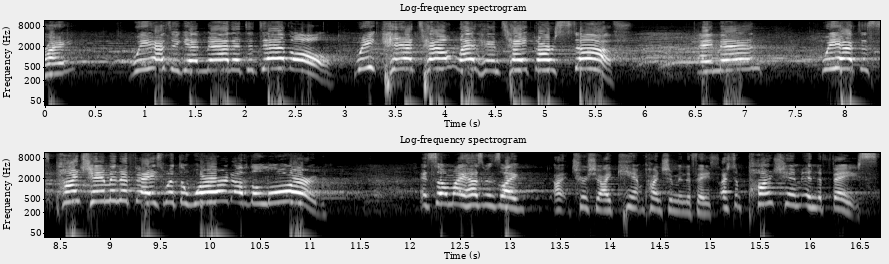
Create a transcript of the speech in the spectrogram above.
right? We have to get mad at the devil. We can't tell, let him take our stuff. Amen? We have to punch him in the face with the word of the Lord. And so my husband's like, Trisha, I can't punch him in the face. I said, punch him in the face.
